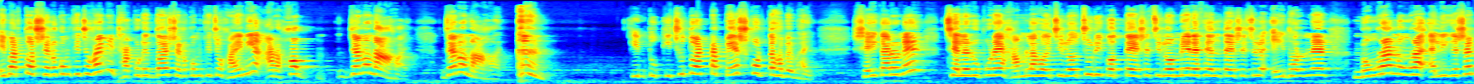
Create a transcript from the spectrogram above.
এইবার তো সেরকম কিছু হয়নি, ঠাকুরের দয় সেরকম কিছু হয়নি, আর হব, যেন না হয়, যেন না হয়। কিন্তু কিছু তো একটা পেশ করতে হবে ভাই। সেই কারণে ছেলের উপরে হামলা হয়েছিল, চুরি করতে এসেছিল, মেরে ফেলতে এসেছিল, এই ধরনের নোংরা নোংরা অ্যালিগেশন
